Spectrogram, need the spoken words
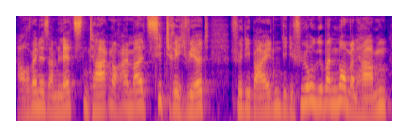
auch wenn es am letzten Tag noch einmal zittrig wird für die beiden, die die Führung übernommen haben,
